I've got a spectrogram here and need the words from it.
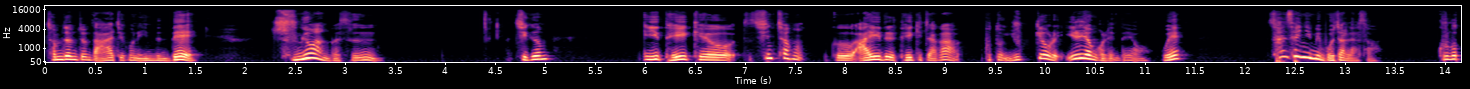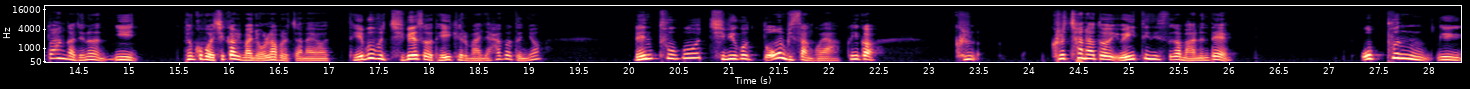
점점점 나아지고는 있는데 중요한 것은 지금 이 daycare 신청 그 아이들 대기자가 보통 6 개월에 1년 걸린대요. 왜? 선생님이 모자라서. 그리고 또 한 가지는 이 밴쿠버가 집값이 많이 올라 버렸잖아요. 대부분 집에서 daycare를 많이 하거든요. rent고 집이고 너무 비싼 거야. 그러니까 그 waiting list가 많은데 오픈 이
